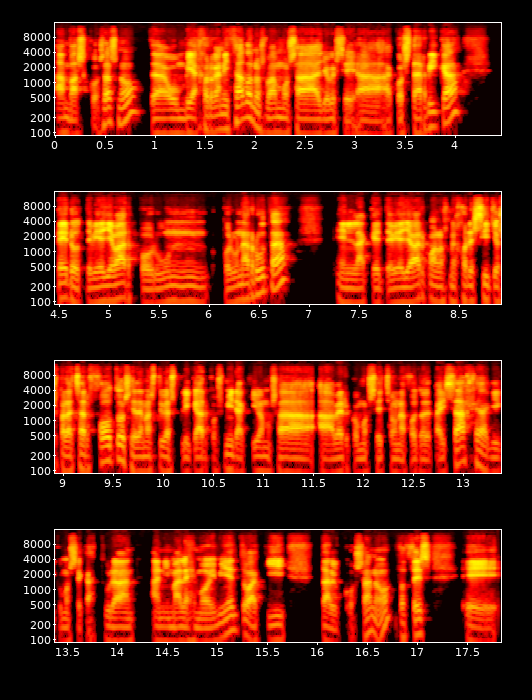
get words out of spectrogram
ambas cosas, ¿no? Te hago un viaje organizado, nos vamos a, yo qué sé, a Costa Rica, pero te voy a llevar por, un, por una ruta en la que te voy a llevar con los mejores sitios para echar fotos y además te voy a explicar, pues mira, aquí vamos a, ver cómo se echa una foto de paisaje, aquí cómo se capturan animales en movimiento, aquí tal cosa, ¿no? Entonces, eh,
